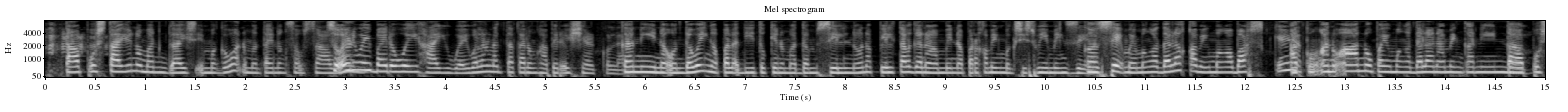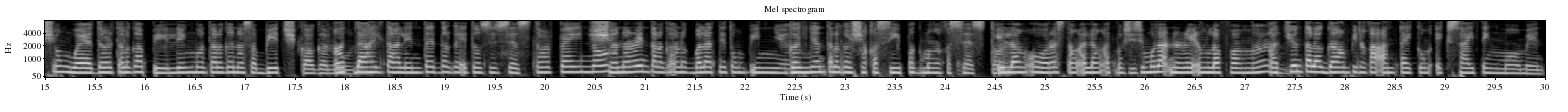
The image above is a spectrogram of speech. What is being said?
Tapos tayo naman, guys, eh, magawa naman tayo ng sausawan. So anyway, by the way, highway, walang nagtatanong ha, pero i-share ko lang. Kanina, on the way nga pala dito kina Madam Sil, no? Napil talaga namin na para kaming magsiswimming zin. Kasi may mga dala kaming mga basket. At kung ano-ano pa yung mga dala namin kanina. Tapos yung weather talaga, feeling mo talaga nasa beach ka, ganun. At dahil talented talaga ito si Sister Pay, no? Siya na rin talaga ang nagbalat nitong pinya. Ganyan talaga siya kasipag mga kasestor. Ilang oras nang alang at magsisimula na rin ang lafangan. At yun talaga ang pinakaantay kong exciting moment.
